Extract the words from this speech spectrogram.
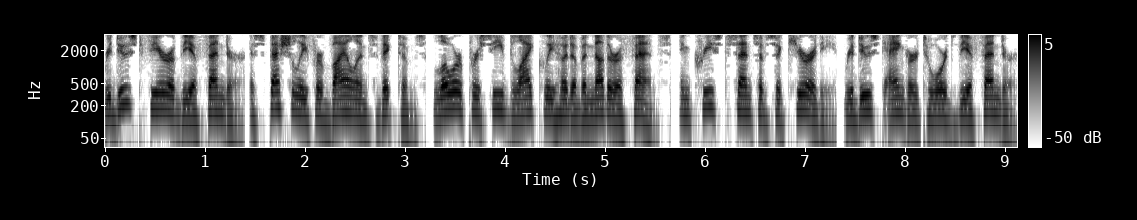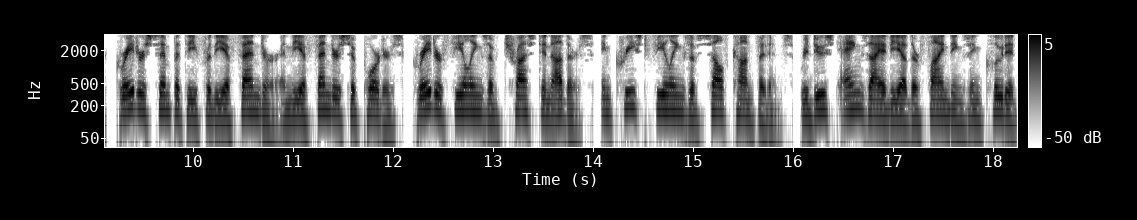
Reduced fear of the offender especially for violence victims, lower perceived likelihood of another offense, increased sense of security, reduced anger towards the offender, greater sympathy for the offender and the offender's supporters, greater feelings of trust in others, increased feelings of self-confidence, reduced anxiety Other findings included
